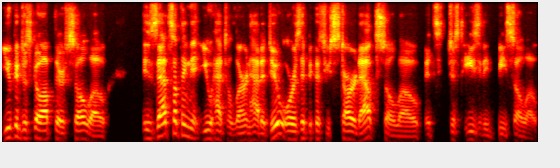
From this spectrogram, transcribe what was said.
You can just go up there solo. Is that something that you had to learn how to do, or is it because you started out solo? It's just easy to be solo.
